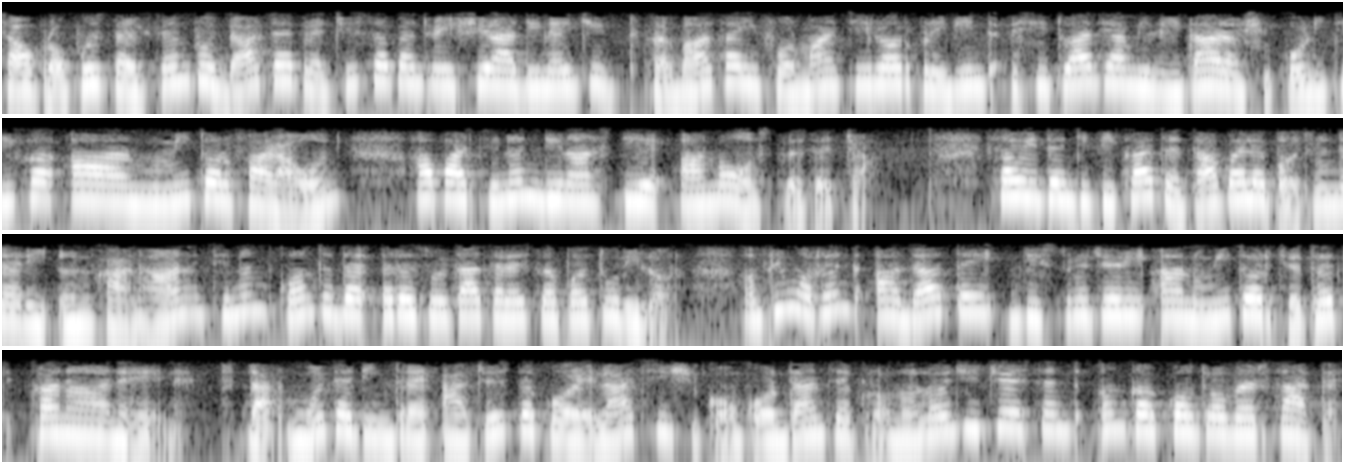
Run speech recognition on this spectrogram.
S-au propus, de exemplu, date precise pentru ieșirea din Egipt, pe baza informațiilor privind situația militară și politică a anumitor faraoni aparținând dinastiei a XIX-a. S-au identificat etapele pătrunderii în Canaan, ținând cont de rezultatele săpăturilor, în primul rând a datei distrugerii anumitor cetăți canaaneene. Dar multe dintre aceste corelații și concordanțe cronologice sunt încă controversate.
